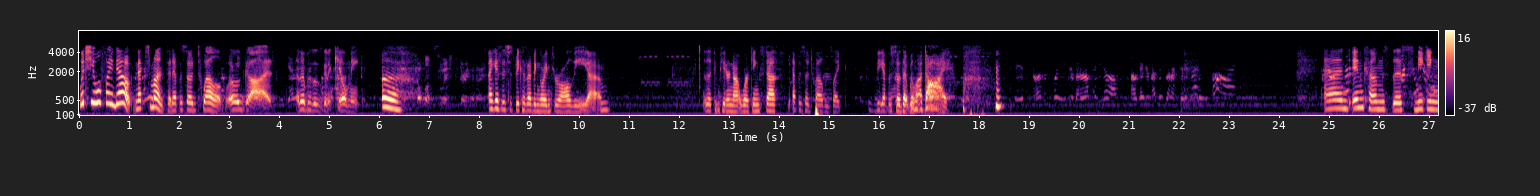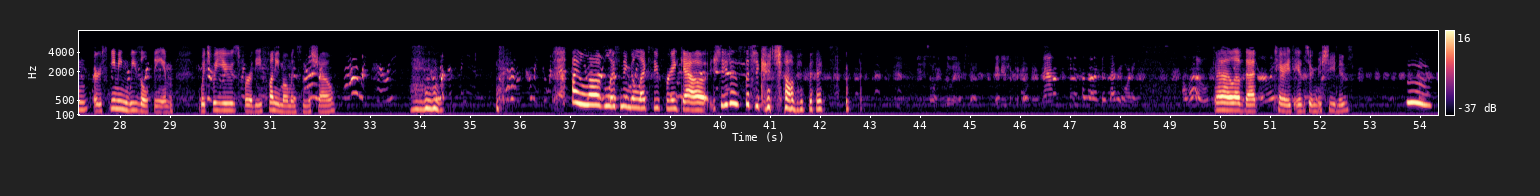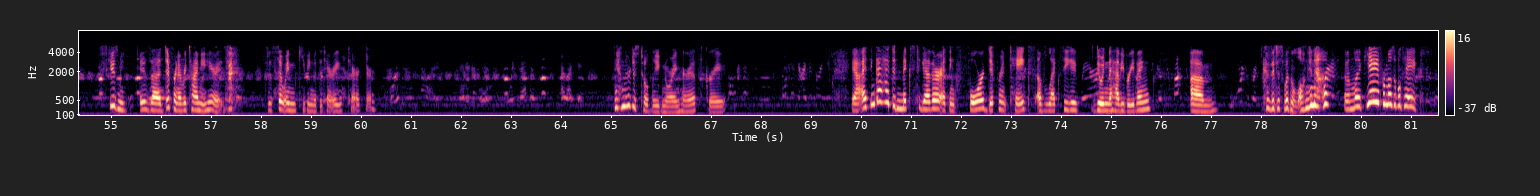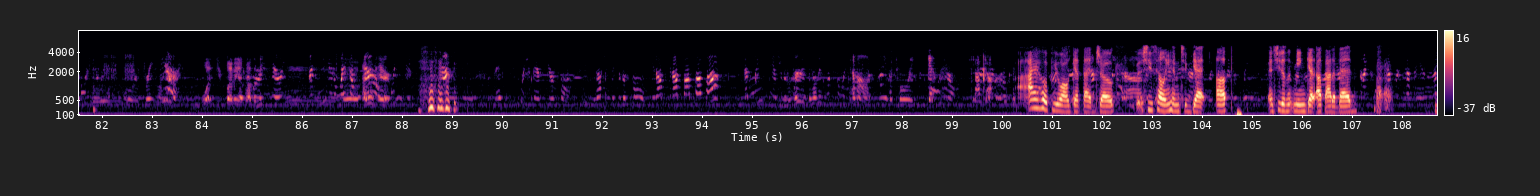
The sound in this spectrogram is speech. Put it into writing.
which you will find out next month in episode 12. Oh god. That episode's going to kill me. Ugh. Someone switched during the night. I guess it's just because I've been going through all the um, the computer not working stuff. Episode 12 is like the episode that will not die. If no one's asleep, you're better off hanging up. I'll get your message when I'm getting ready. Bye. and in comes the sneaking or scheming weasel theme, which we use for the funny moments in the show. Riley, Terry. What this means. Laura's coming to an end. I love listening to Lexi freak out. She does such a good job at this. She sounds really upset. Maybe you should pick up. Nah, she does something like this every morning. Although, And I love that Terry's answering machine is. excuse me, is uh, different every time you hear it. it's just so in keeping with the Terry character. And they're just totally ignoring her. That's great. Yeah, I think I had to mix together, I think, four different takes of Lexi doing the heavy breathing. Um, because it just wasn't long enough. And I'm like, yay for multiple takes. What, you climbing on top of me? Mm, I don't care. You heard the woman. Come on, switch boy. Get. Chop chop. I hope you all get that joke. That she's telling him to get up, and she doesn't mean get up out of bed.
